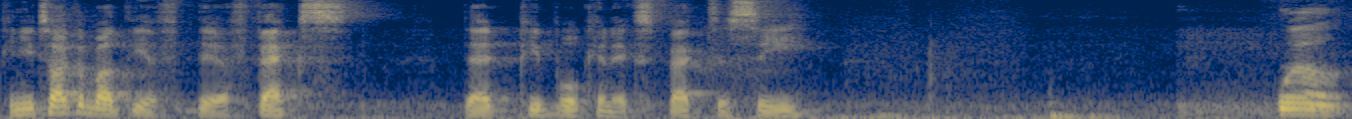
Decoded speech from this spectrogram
Can you talk about the the effects that people can expect to see? Well,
